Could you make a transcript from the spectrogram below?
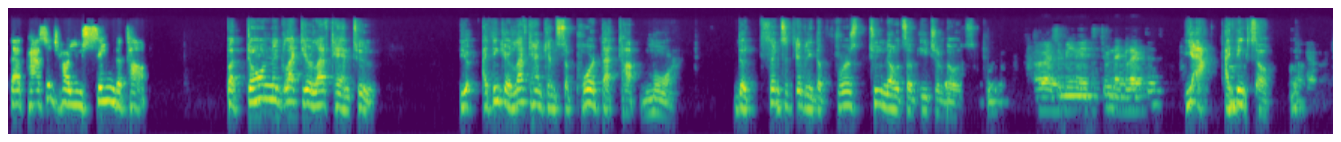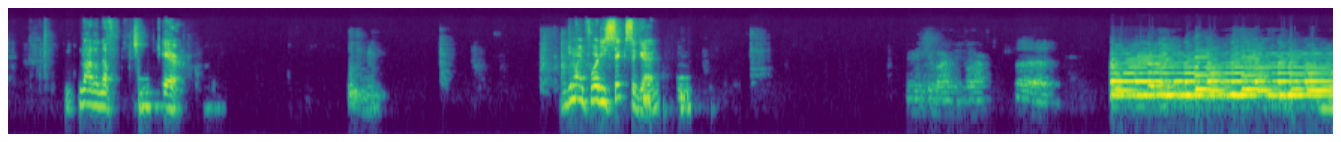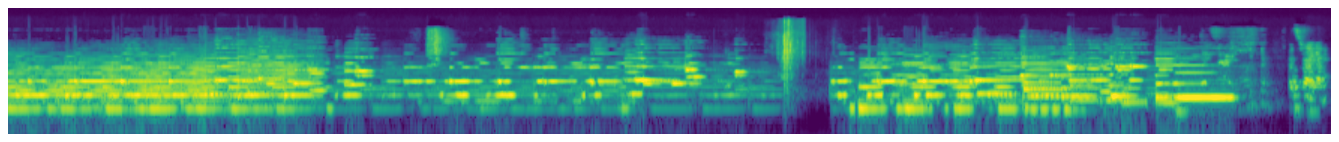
That passage how you sing the top, but don't neglect your left hand too. You, I think your left hand can support that top more. The sensitivity, the first two notes of each of those. Oh, so you mean it's too neglected? Yeah, I think so. Okay. Not enough care. Mhm. Would you mind 46 again? Two bars before. Let's try again. I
